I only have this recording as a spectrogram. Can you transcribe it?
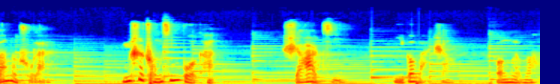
翻了出来，于是重新播看，十二集。一个晚上，疯了吗？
